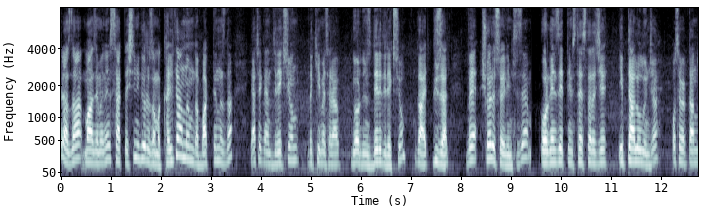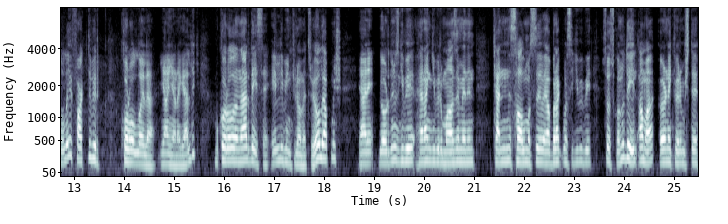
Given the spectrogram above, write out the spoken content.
biraz daha malzemelerin sertleştiğini görürüz ama kalite anlamında baktığınızda gerçekten direksiyondaki mesela gördüğünüz deri direksiyon gayet güzel ve şöyle söyleyeyim size organize ettiğimiz test aracı iptal olunca o sebepten dolayı farklı bir Corolla ile yan yana geldik. Bu Corolla neredeyse 50 bin kilometre yol yapmış. Yani gördüğünüz gibi herhangi bir malzemenin kendini salması veya bırakması gibi bir söz konu değil. Ama örnek veriyorum işte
